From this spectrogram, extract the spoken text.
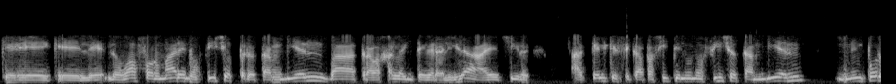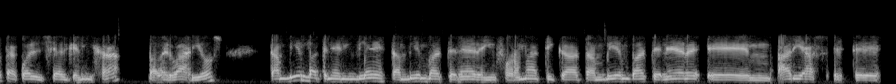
que, que le- los va a formar en oficios, pero también va a trabajar la integralidad, es decir, aquel que se capacite en un oficio también, y no importa cuál sea el que elija, va a haber varios, también va a tener inglés, también va a tener informática, también va a tener eh, áreas este,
